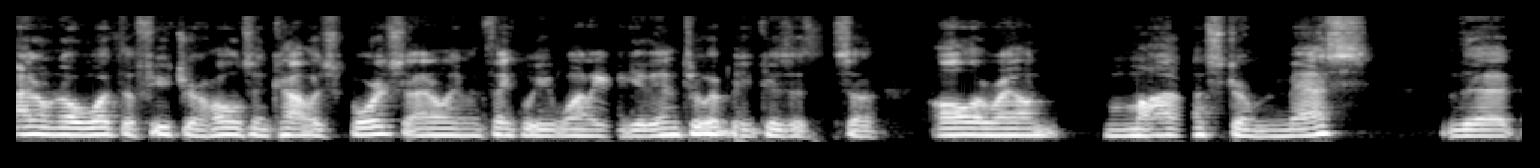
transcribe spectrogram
I don't know what the future holds in college sports. I don't even think we want to get into it because it's a all around monster mess that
